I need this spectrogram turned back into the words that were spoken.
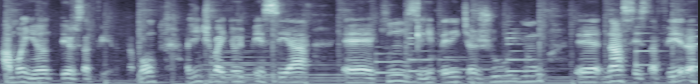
amanhã, terça-feira, tá bom? A gente vai ter o IPCA é, 15 referente a junho é, na sexta-feira,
